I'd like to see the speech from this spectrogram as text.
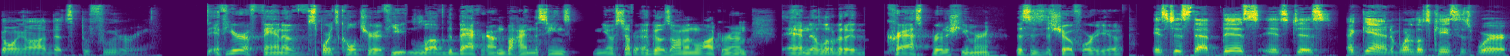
going on that's buffoonery. if you're a fan of sports culture, if you love the background behind the scenes, you know, stuff that goes on in the locker room and a little bit of crass British humor, this is the show for you. It's just that this is just again one of those cases where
